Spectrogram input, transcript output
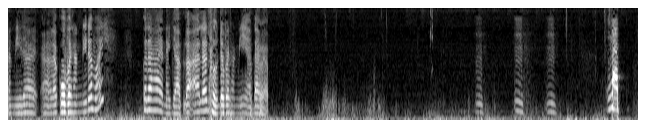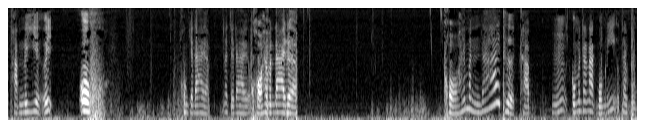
ทางนี้ได้ อ่า แล้วกูไปทางนี้ได้ไหม ก็ได้นะครับ แล้วแล้วผมจะไปทางนี้ได้แบบ อืม อืม อืมมับ ทันด้วยเหี้ยเอ้ย โอ้คงจะได้ครับ น่าจะได้ ขอให้มันได้ด้วยครับ ขอให้มันได้เถิดครับอืมกูมันถนัดมุมนี้แต่ผม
